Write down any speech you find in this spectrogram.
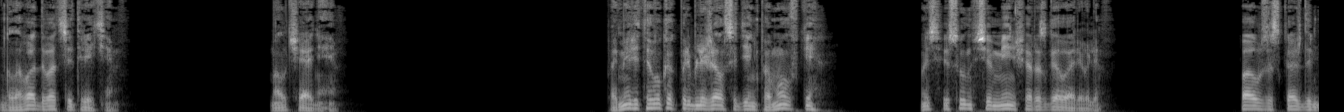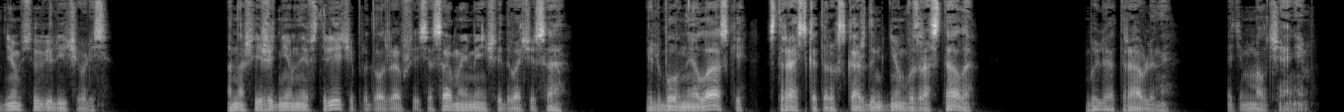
Глава двадцать третья. Молчание. По мере того, как приближался день помолвки, мы с Фисун все меньше разговаривали. Паузы с каждым днем все увеличивались. А наши ежедневные встречи, продолжавшиеся самые меньшие два часа, и любовные ласки, страсть которых с каждым днем возрастала, были отравлены этим молчанием.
